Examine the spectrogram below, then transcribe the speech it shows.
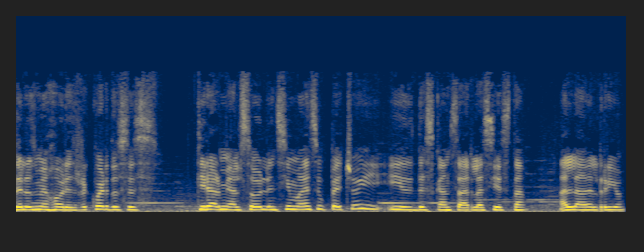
de los mejores recuerdos es tirarme al sol encima de su pecho y, y, descansar la siesta al lado del río.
